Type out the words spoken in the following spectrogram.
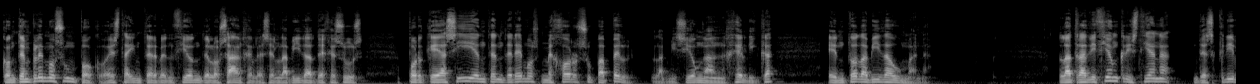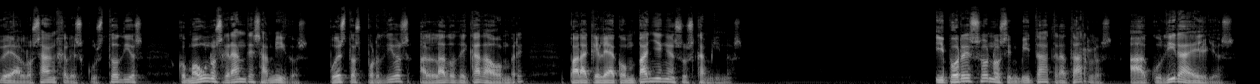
Contemplemos un poco esta intervención de los ángeles en la vida de Jesús, porque así entenderemos mejor su papel, la misión angélica, en toda vida humana. La tradición cristiana describe a los ángeles custodios como unos grandes amigos, puestos por Dios al lado de cada hombre, para que le acompañen en sus caminos. Y por eso nos invita a tratarlos, a acudir a ellos.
